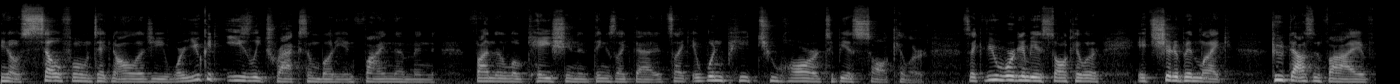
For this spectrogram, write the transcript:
you know, cell phone technology where you could easily track somebody and find them and find their location and things like that. It's like it wouldn't be too hard to be a saw killer. It's like if you were gonna be a saw killer, it should have been like 2005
